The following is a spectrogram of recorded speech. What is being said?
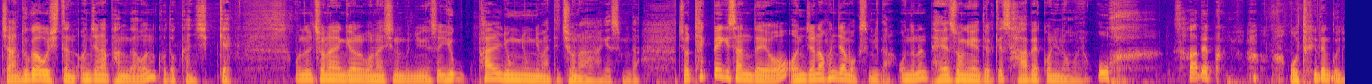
자 누가 오시든 언제나 반가운 고독한 식객. 오늘 전화 연결 원하시는 분 중에서 6866님한테 전화하겠습니다. 저 택배 기사인데요. 언제나 혼자 먹습니다. 오늘은 배송해야 될 게 400건이 넘어요. 우와, 400건이요. 어떻게 된 거죠?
